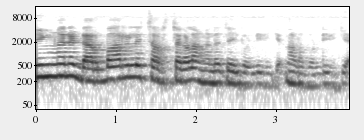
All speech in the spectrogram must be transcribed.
ഇങ്ങനെ ദർബാറിലെ ചർച്ചകൾ അങ്ങനെ ചെയ്തുകൊണ്ടിരിക്കുക നടന്നുകൊണ്ടിരിക്കുക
